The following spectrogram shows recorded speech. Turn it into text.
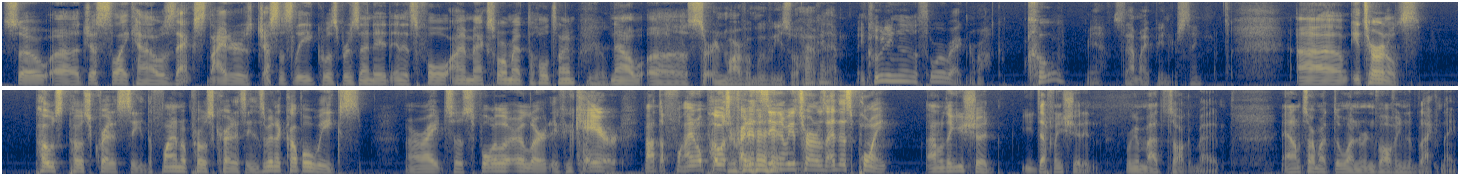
So uh, just like how Zack Snyder's Justice League was presented in its full IMAX format the whole time, now uh, certain Marvel movies will have that, including uh, Thor Ragnarok. Cool. Yeah, so that might be interesting. Um, Eternals, post post credit scene, the final post credit scene. It's been a couple weeks. All right, so spoiler alert: if you care about the final post credit scene of Eternals at this point, I don't think you should. You definitely shouldn't. We're about to talk about it, and I'm talking about the one involving the Black Knight.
